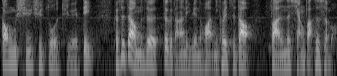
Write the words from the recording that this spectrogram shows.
供需去做决定。可是，在我们这这个档案里面的话，你会知道法人的想法是什么。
